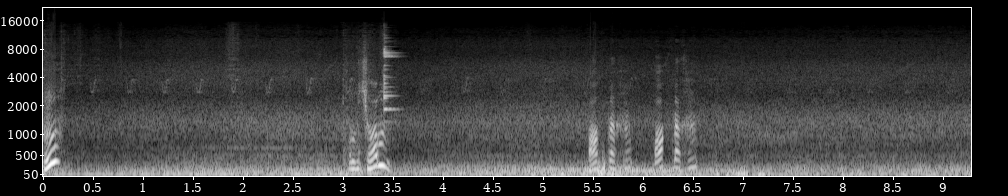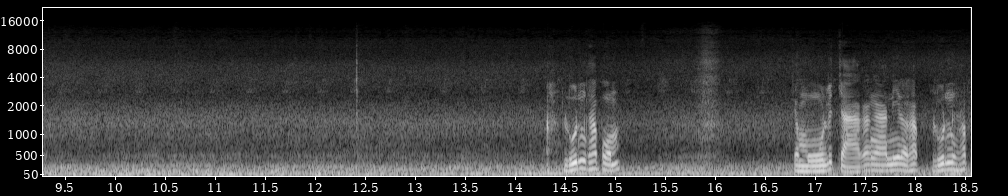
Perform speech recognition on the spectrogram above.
หึท่านผู้ชมป๊อกแล้วครับป๊อกแล้วครับลุ้นครับผม จะหมูหรือจ่าก็งานนี้แหละครับลุ้นครับ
